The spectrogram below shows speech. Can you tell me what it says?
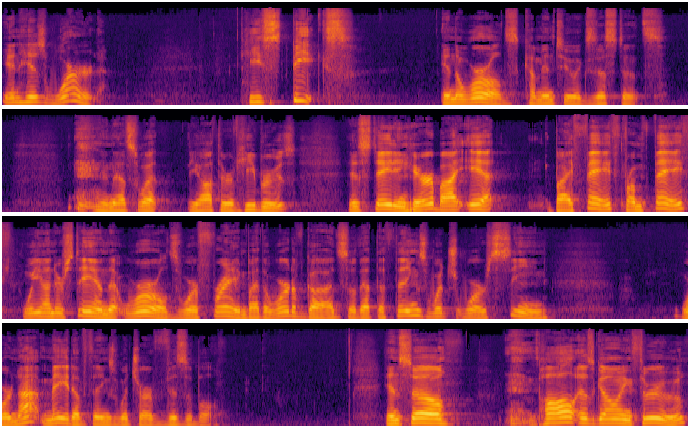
in his word. He speaks, and the worlds come into existence. and that's what the author of Hebrews is stating here by it by faith, from faith, we understand that worlds were framed by the Word of God, so that the things which were seen were not made of things which are visible. And so, Paul is going through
